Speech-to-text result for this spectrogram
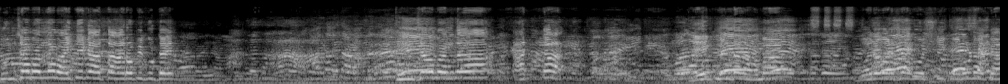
तुमच्या मधला माहिती का आता आरोपी कुठे आहे? तुमच्या मधला आत्ता एक मिनिट थांबा. वरवरच्या गोष्टी करू नका.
